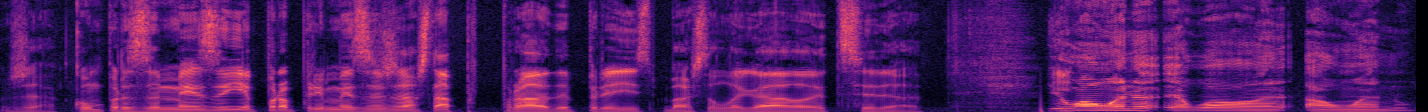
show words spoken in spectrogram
já. Compras a mesa e a própria mesa já está preparada para isso, basta ligar a eletricidade. Eu há um ano, eu há há um ano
